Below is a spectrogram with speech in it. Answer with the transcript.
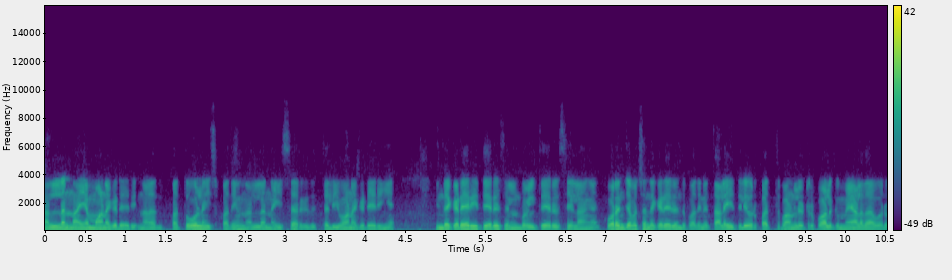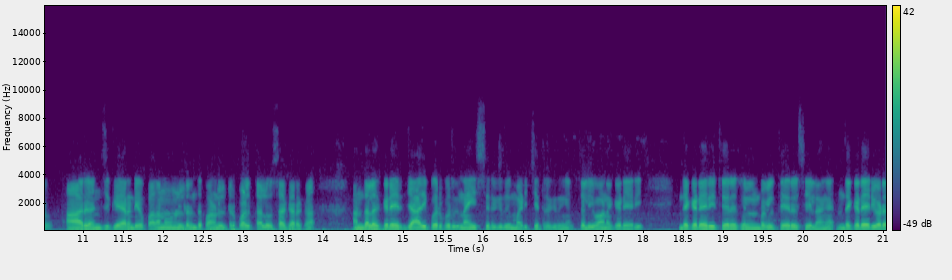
நல்ல நயமான கிடையாது நல்லா இப்போ தோல் நைஸ் பார்த்திங்கன்னா நல்ல நைஸாக இருக்குது. தெளிவான கிடையாறிங்க. இந்த கிடையாது தேர்வு செய்ய நண்பர்கள் தேர்வு செய்யலாங்க. குறைஞ்சபட்சம் இந்த கிடையாது வந்து பார்த்திங்கன்னா தலையத்திலே ஒரு பத்து பன்னெண்டு லிட்டர் பாலுக்கு மேலே தான் வரும். ஆறு அஞ்சு கேரண்டியாக பதினொன்றுலேருந்து பன்னெண்டு லிட்டர் பால் தலுசாக கறக்கும். அந்தளவுக்கு கிடையாது ஜாதி பருப்பு இருக்குது நைஸ் இருக்குது மடிச்சிட்டு இருக்குதுங்க தெளிவான கிடேரி இந்த கிடையாது தேர்வு செய்ய நண்பர்கள் தேர்வு செய்யலாங்க. இந்த கிடையாரியோட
